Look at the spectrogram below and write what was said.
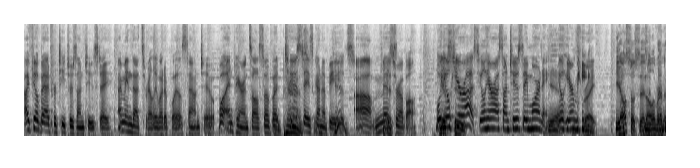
I feel bad for teachers on Tuesday. I mean that's really what it boils down to. Well, and parents also, but parents, Tuesday's gonna be kids. oh miserable. Well, Kids you'll hear too. us. You'll hear us on Tuesday morning. Yeah, you'll hear me. Right. He also says all it, of our benefit-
